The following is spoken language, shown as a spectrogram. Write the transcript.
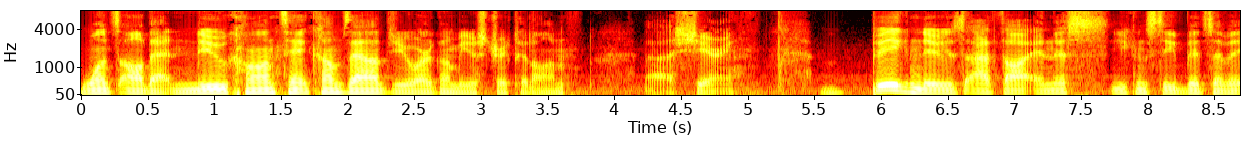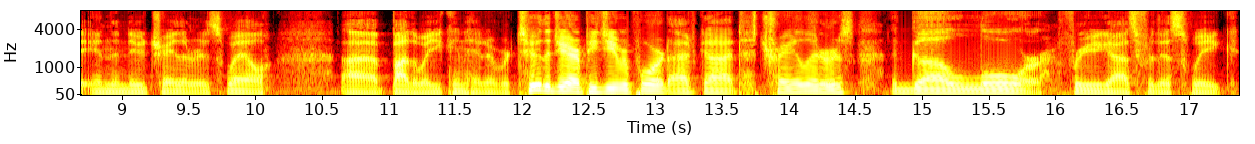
Once all that new content comes out, you are going to be restricted on uh, sharing. Big news, I thought, and this you can see bits of it in the new trailer as well. Uh, by the way, you can head over to the JRPG report. I've got trailers galore for you guys for this week.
